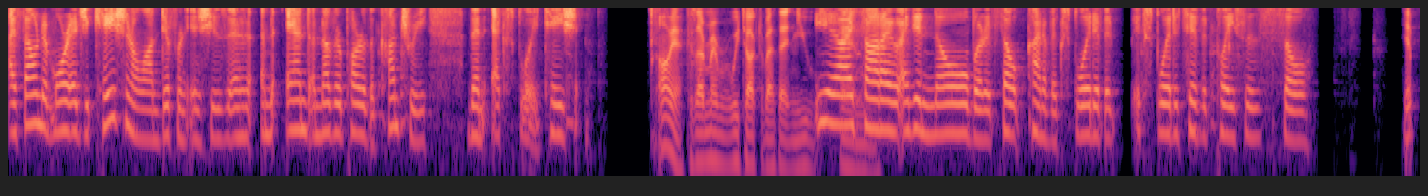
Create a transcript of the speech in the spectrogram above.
I found it more educational on different issues and, and and another part of the country than exploitation. Oh yeah, because I remember we talked about that, and you. Yeah, I thought I, I didn't know, but it felt kind of exploitative, at, exploitative at places. So Yep.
